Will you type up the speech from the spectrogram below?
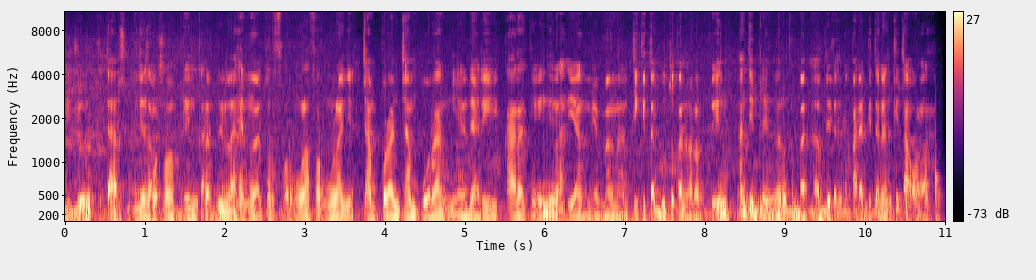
Jujur kita harus bekerja sama sama BRIN karena BRIN lah yang mengatur formula-formulanya, campuran-campuran ukurannya dari karetnya inilah yang memang nanti kita butuhkan orang print nanti berikan kepada kita dan kita olah.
